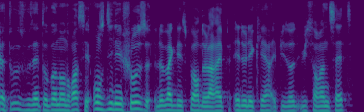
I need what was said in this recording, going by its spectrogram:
à tous, vous êtes au bon endroit, c'est On se dit les choses, le Mac des sports de la REP et de l'éclair, épisode 827,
